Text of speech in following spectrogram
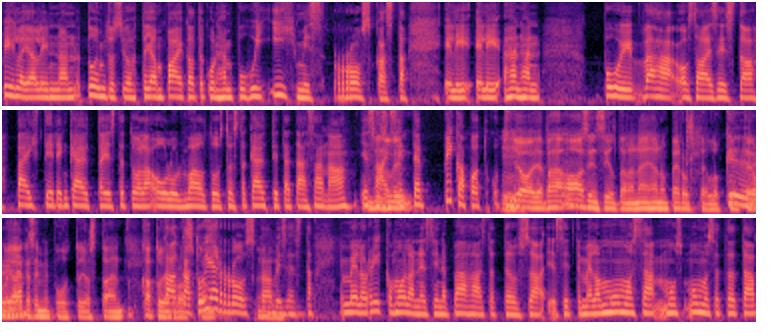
Pihlajalinnan toimitusjohtajan paikalta, kun hän puhui ihmisroskasta. Eli, eli hän puhui vähäosaisista päihteiden käyttäjistä tuolla Oulun valtuustosta, käytti tätä sanaa ja Se sai oli- sitten pikapotkut. Mm. Joo, ja vähän aasinsiltana, näinhän on perustellutkin, että oli aikaisemmin puhuttu jostain katujen Ka- katujen roskaamisesta. Ja meillä on Riikka Moilanen siinä päähaastattelussa ja sitten meillä on muun muassa, muun muassa tota,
